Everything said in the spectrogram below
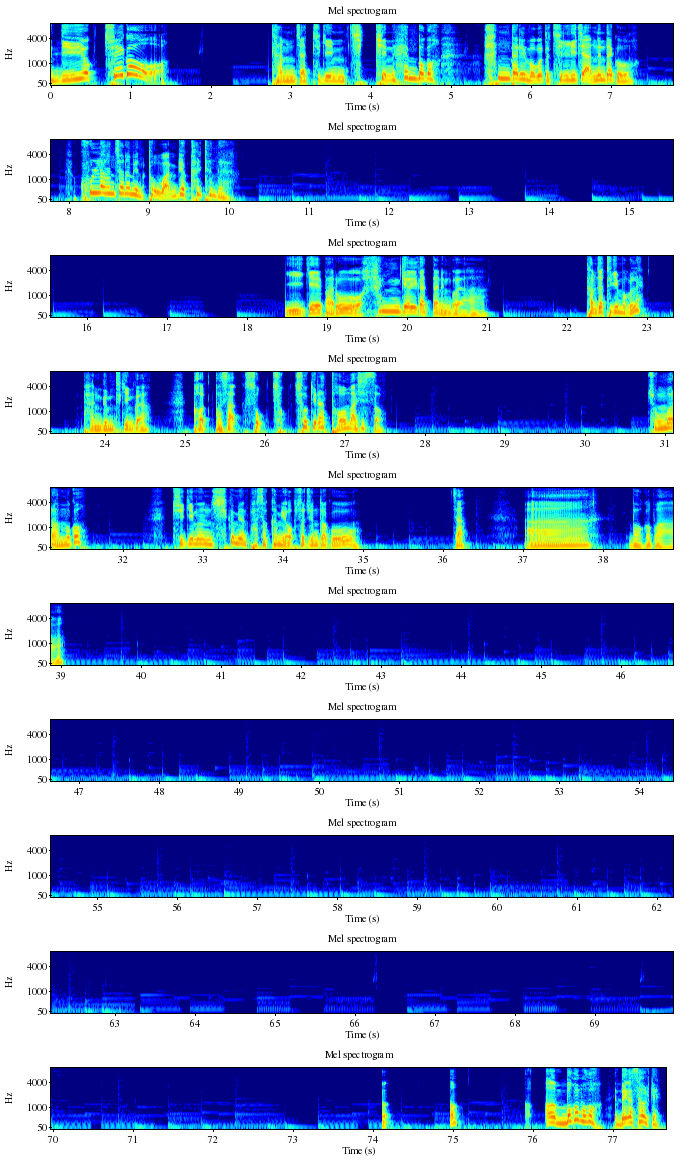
뉴욕 최고! 감자튀김, 치킨, 햄버거 한 달을 먹어도 질리지 않는다고. 콜라 한 잔하면 더 완벽할 텐데. 이게 바로 한결 같다는 거야. 감자튀김 먹을래? 방금 튀긴 거야. 겉바삭, 속 촉촉이라 더 맛있어. 정말 안 먹어? 튀김은 식으면 바삭함이 없어진다고. 자, 아, 먹어봐. 아, 먹어, 먹어. 내가 사올게.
